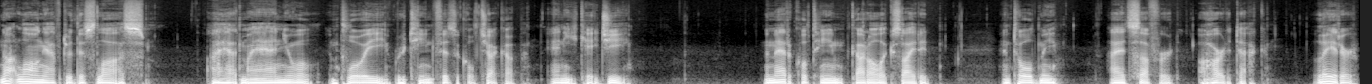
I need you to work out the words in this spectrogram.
Not long after this loss, I had my annual employee routine physical checkup and EKG. The medical team got all excited and told me I had suffered a heart attack. Later,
